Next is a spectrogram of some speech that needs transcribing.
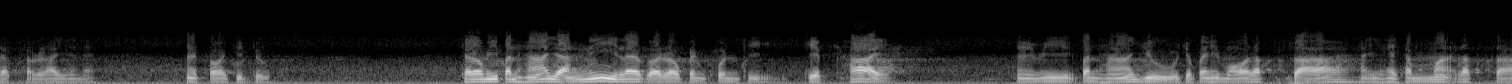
สักเท่าไรนั่นะขอคิดดู ถ้าเรามีปัญหาอย่างนี้แล้วก็เราเป็นคนที่เจ็บไข้มีปัญหาอยู่จะไปให้หมอรักษา ให้ให้ธรรมะรักษา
